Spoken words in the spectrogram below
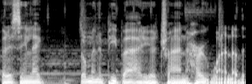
But it seems like so many people out here trying to hurt one another.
